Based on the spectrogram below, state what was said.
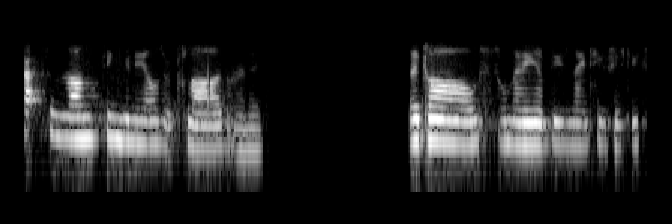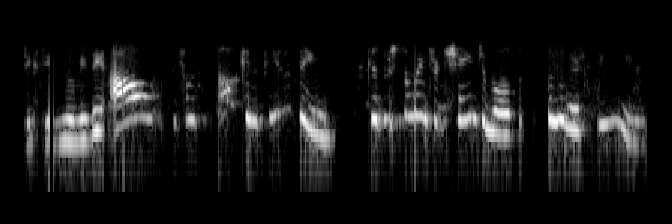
Got some long fingernails or claws on it. Like all so many of these 1950s, 60s movies, they all become so confusing because they're so interchangeable. Similar themes.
